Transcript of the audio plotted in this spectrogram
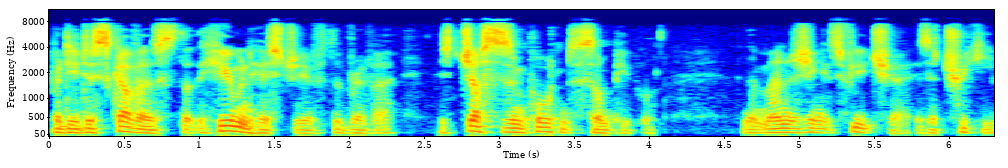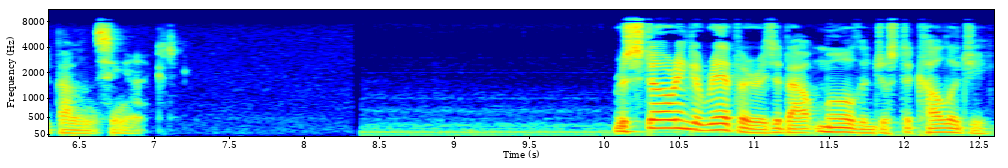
But he discovers that the human history of the river is just as important to some people, and that managing its future is a tricky balancing act. Restoring a river is about more than just ecology.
